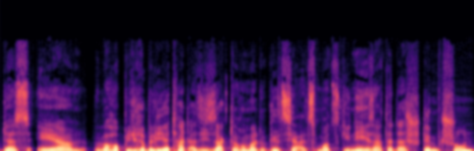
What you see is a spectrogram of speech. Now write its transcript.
dass er überhaupt nicht rebelliert hat. als ich sagte, hör mal, du giltst ja als Motzki. Nee, sagte, das stimmt schon,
